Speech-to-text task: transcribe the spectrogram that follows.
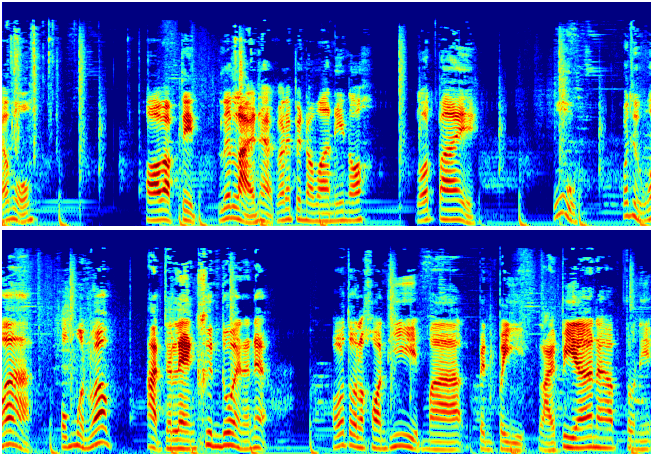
ครับผม พอแบบติดเลือดไหลเนี่ยก็ได้เป็นประมาณนี้เนาะลดไป อู้ก็ถึงว่าผมเหมือนว่าอาจจะแรงขึ้นด้วยนะเนี่ย เพราะว่าตัวละครที่มาเป็นปีหลายปีแล้วนะครับ ตัวนี้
